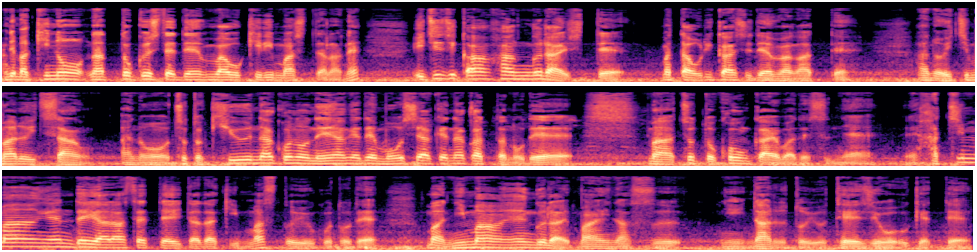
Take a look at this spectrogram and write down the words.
で、まあ、昨日納得して電話を切りましたらね、1時間半ぐらいして、また折り返し電話があって、あの、1013、あの、ちょっと急なこの値上げで申し訳なかったので、まあ、ちょっと今回はですね、8万円でやらせていただきますということで、まあ、2万円ぐらいマイナスになるという提示を受けて、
